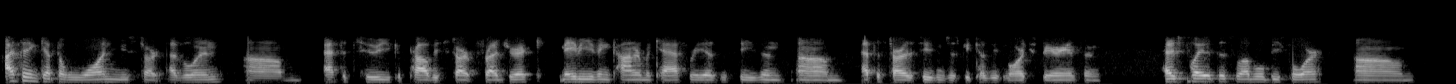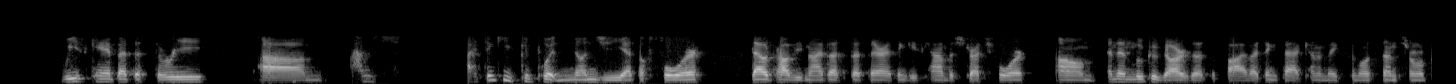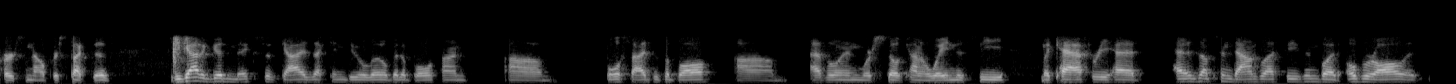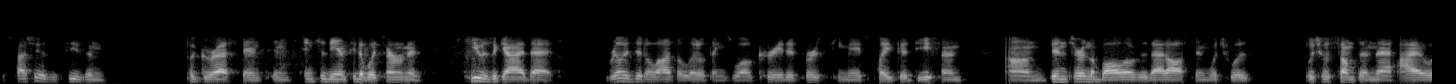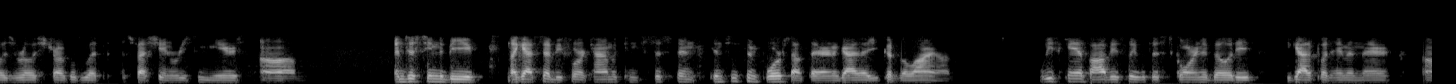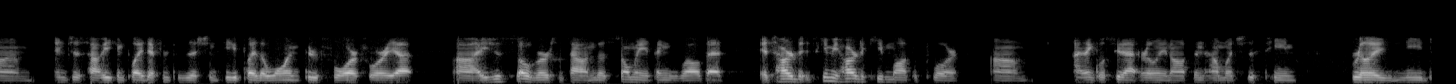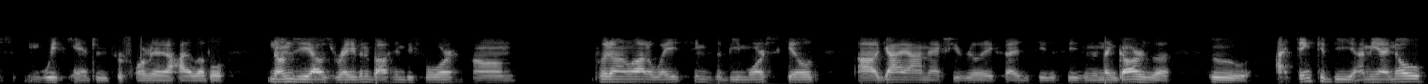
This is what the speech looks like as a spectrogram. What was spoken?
I think at the one you start Evelyn. Um, at the two you could probably start Frederick, maybe even Connor McCaffery as the season um, at the start of the season, just because he's more experienced and has played at this level before. Um, Wieskamp at the three. Um, I'm, I think you could put Nunge at the four. That would probably be my best bet there. I think he's kind of a stretch four. Um, and then Luka Garza at the five. I think that kind of makes the most sense from a personnel perspective. You got a good mix of guys that can do a little bit of both on um, both sides of the ball. Um, Evelyn, we're still kind of waiting to see. McCaffery had had his ups and downs last season, but overall, especially as the season progressed in, in, into the NCAA tournament, he was a guy that really did a lot of the little things well. Created for his teammates, played good defense, um, didn't turn the ball over that often, which was which was something that Iowa's really struggled with, especially in recent years. Um, and just seemed to be, like I said before, kind of a consistent consistent force out there and a guy that you could rely on. Wieskamp, obviously, with his scoring ability, you got to put him in there. Um, and just how he can play different positions. He can play the one through four for you. Uh, he's just so versatile and does so many things well that it's hard. To, it's gonna be hard to keep him off the floor. Um, I think we'll see that early and often how much this team really needs Wieskamp to be performing at a high level. Nunge, I was raving about him before. Um, put on a lot of weight, seems to be more skilled. Uh, guy I'm actually really excited to see this season. And then Garza, who I think could be, I mean, I know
